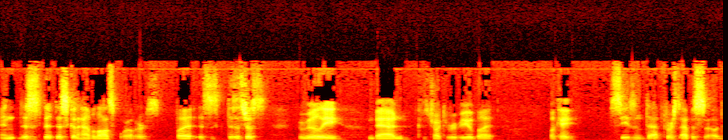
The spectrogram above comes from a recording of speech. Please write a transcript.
and this is this is gonna have a lot of spoilers, but this is this is just a really bad constructive review. But okay, season that first episode,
